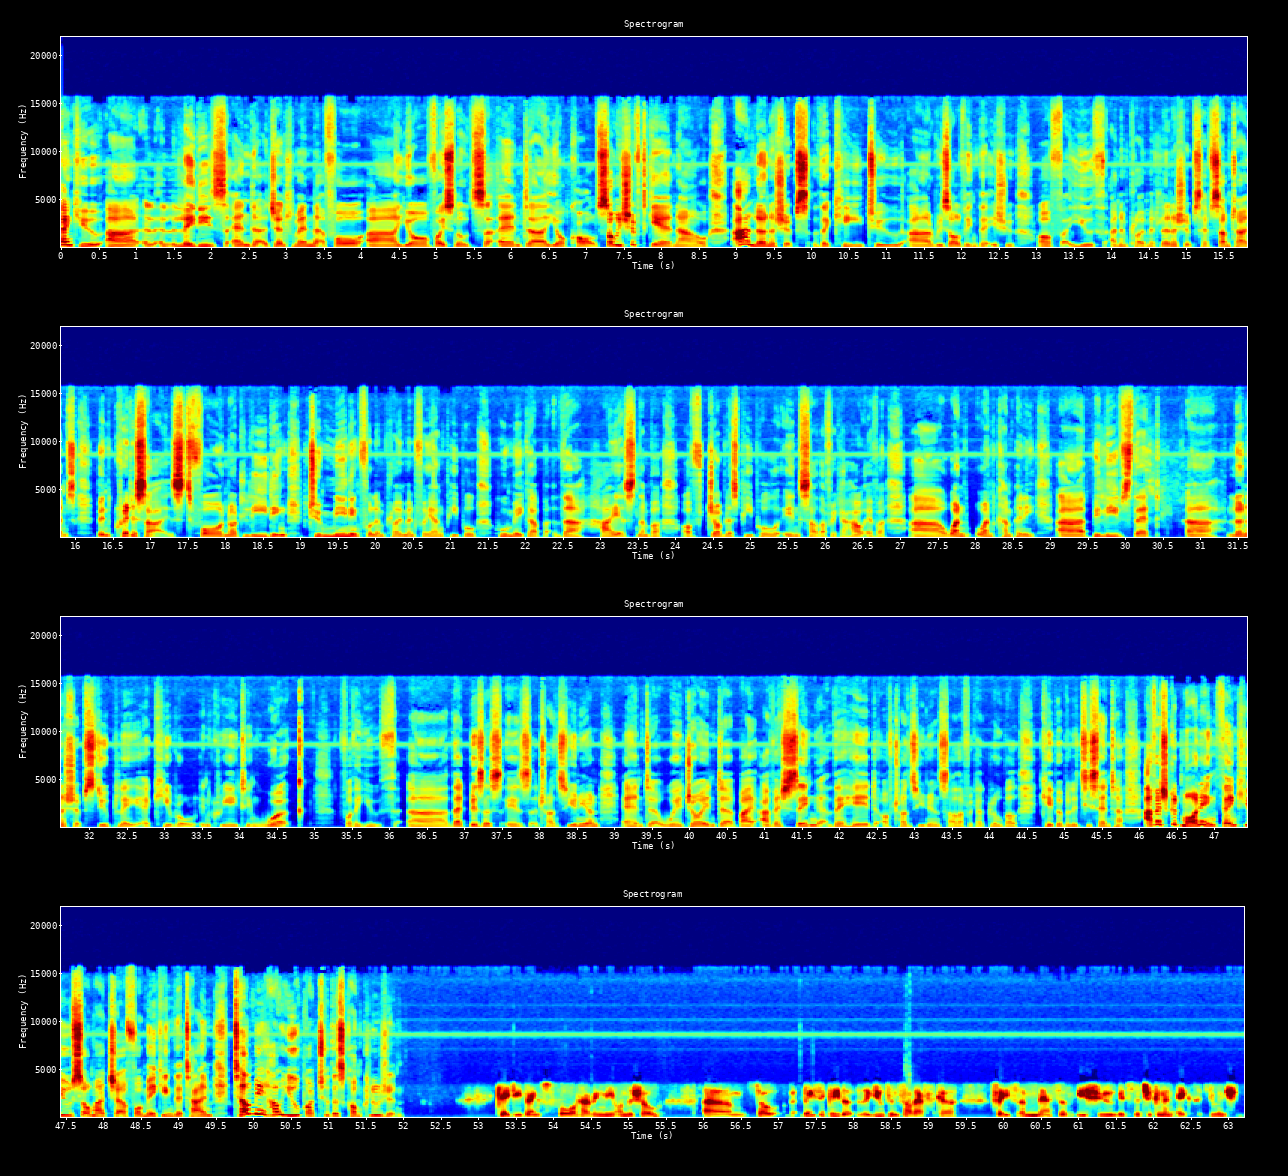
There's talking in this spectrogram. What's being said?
Thank you, uh, ladies and uh, gentlemen, for uh, your voice notes and uh, your calls. So we shift gear now. Are learnerships the key to uh, resolving the issue of youth unemployment? Learnerships have sometimes been criticized for not leading to meaningful employment for young people who make up the highest number of jobless people in South Africa. However, uh, one one company believes believes that uh, learnerships do play a key role in creating work for the youth. Uh, that business is TransUnion, and uh, we're joined uh, by Avesh Singh, the head of TransUnion South Africa Global Capability Center. Avesh, good morning. Thank you so much uh, for making the time. Tell me how you got to this conclusion. KG, thanks for having me on the show. Um, so basically, the, the youth in South Africa face a massive issue. It's the chicken and egg situation.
